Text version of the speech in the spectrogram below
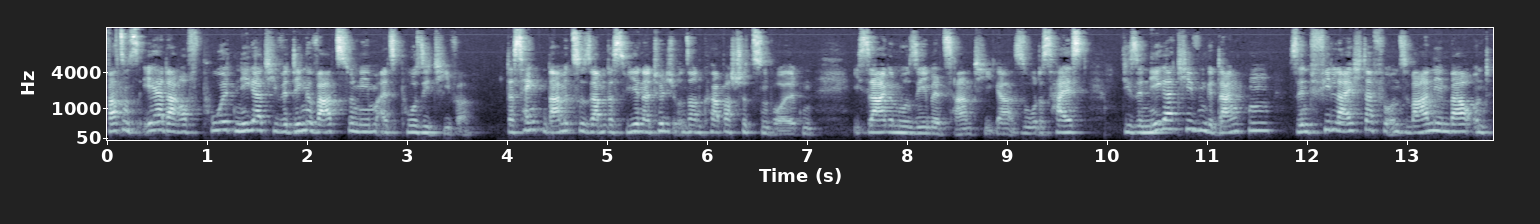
was uns eher darauf polt, negative Dinge wahrzunehmen als positive. Das hängt damit zusammen, dass wir natürlich unseren Körper schützen wollten. Ich sage nur Säbelzahntiger. So, das heißt, diese negativen Gedanken sind viel leichter für uns wahrnehmbar und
